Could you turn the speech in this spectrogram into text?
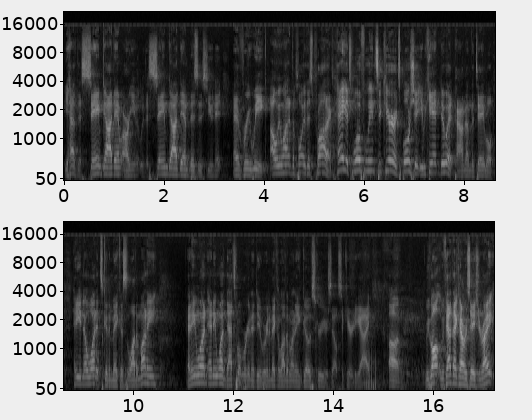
You have the same goddamn argument with the same goddamn business unit every week. Oh, we want to deploy this product. Hey, it's woefully insecure. It's bullshit. You can't do it. Pound on the table. Hey, you know what? It's going to make us a lot of money. Anyone? Anyone? That's what we're going to do. We're going to make a lot of money. Go screw yourself, security guy. Um, we've all we've had that conversation, right?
